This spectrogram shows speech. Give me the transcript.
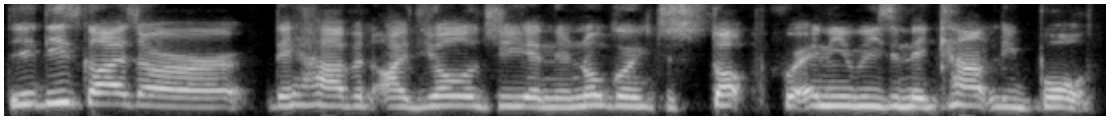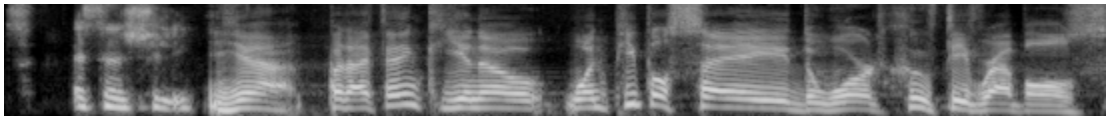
These guys are, they have an ideology and they're not going to stop for any reason. They can't be bought essentially. Yeah, but I think, you know, when people say the word Houthi rebels,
